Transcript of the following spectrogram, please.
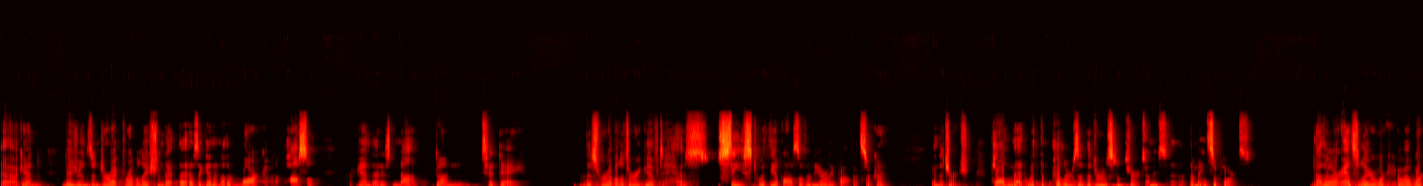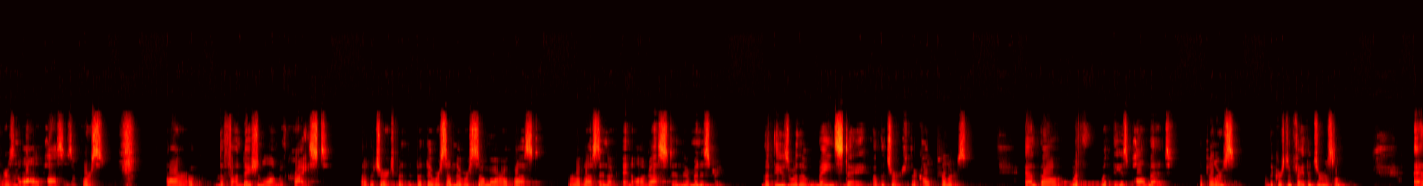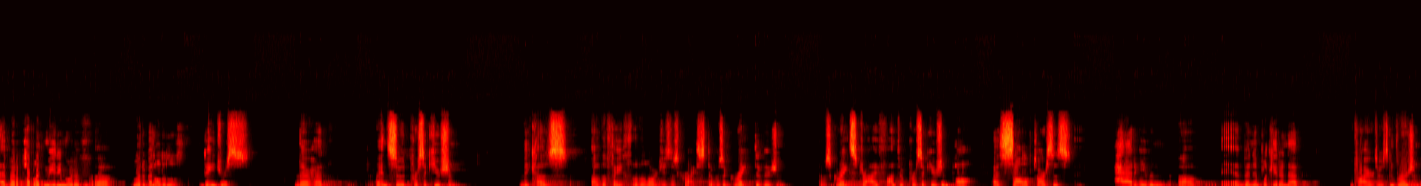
again, visions and direct revelation, that, that is again another mark of an apostle. Again, that is not done today. This revelatory gift has ceased with the apostles and the early prophets, okay, in the church. Paul met with the pillars of the Jerusalem church, I mean, the main supports. Now, there are ancillary work, uh, workers, and all apostles, of course, are of the foundation along with Christ of the church, but, but there were some that were so more robust, robust and, and august in their ministry that these were the mainstay of the church. They're called pillars. And uh, with, with these, Paul met the pillars of the Christian faith in Jerusalem. But a public meeting would have, uh, would have been a little dangerous. There had ensued persecution because of the faith of the Lord Jesus Christ. There was a great division. There was great strife unto persecution. Paul, as Saul of Tarsus, had even uh, been implicated in that prior to his conversion.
